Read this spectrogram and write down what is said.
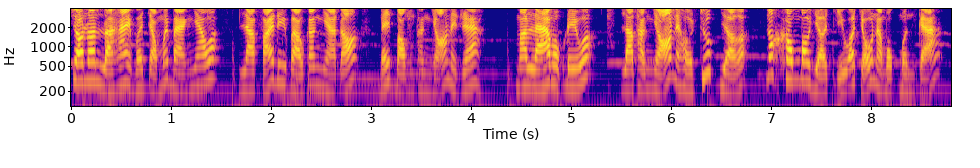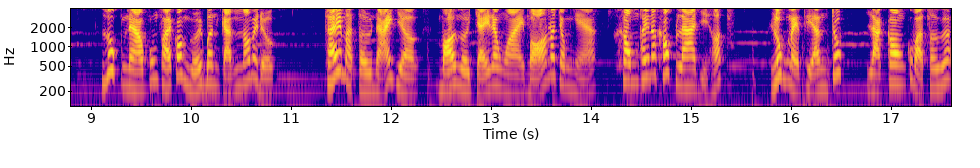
Cho nên là hai vợ chồng mới bàn nhau á, là phải đi vào căn nhà đó để bồng thằng nhỏ này ra mà lạ một điều á, là thằng nhỏ này hồi trước giờ á, nó không bao giờ chịu ở chỗ nào một mình cả. Lúc nào cũng phải có người bên cạnh nó mới được. Thế mà từ nãy giờ, mọi người chạy ra ngoài bỏ nó trong nhà, không thấy nó khóc la gì hết. Lúc này thì anh trúc, là con của bà tư á,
